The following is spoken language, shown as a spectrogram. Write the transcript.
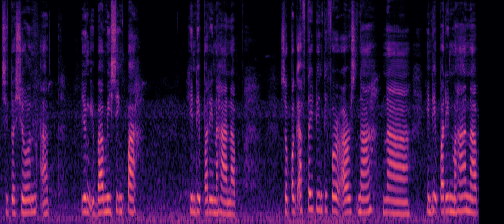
sitwasyon at yung iba missing pa hindi pa rin nahanap. So pag after 24 hours na na hindi pa rin mahanap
